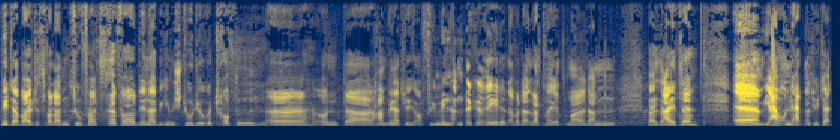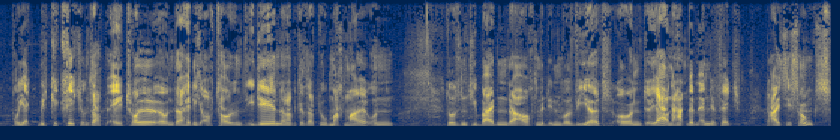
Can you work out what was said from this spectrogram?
Peter Baltes war dann ein Zufallstreffer, den habe ich im Studio getroffen äh, und da haben wir natürlich auch viel miteinander geredet, aber das lassen wir jetzt mal dann beiseite. Ähm, ja, und er hat natürlich das Projekt mitgekriegt und sagt, ey toll, und da hätte ich auch tausend Ideen. Dann habe ich gesagt, du mach mal und so sind die beiden da auch mit involviert und äh, ja, dann hatten wir im Endeffekt 30 Songs.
